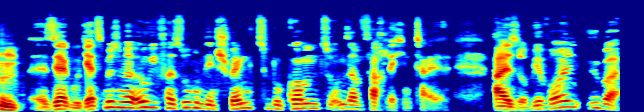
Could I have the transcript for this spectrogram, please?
Hm, äh, sehr gut. Jetzt müssen wir irgendwie versuchen, den Schwenk zu bekommen zu unserem fachlichen Teil. Also, wir wollen über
